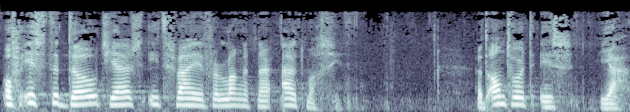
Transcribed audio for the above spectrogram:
Of is de dood juist iets waar je verlangend naar uit mag zien? Het antwoord is ja.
